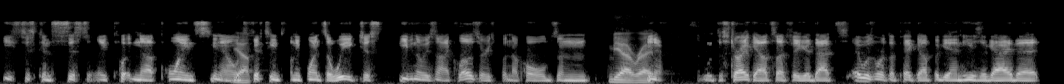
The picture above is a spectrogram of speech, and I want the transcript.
he's just consistently putting up points, you know, yeah. 15, 20 points a week. Just even though he's not a closer, he's putting up holds and yeah, right. You know, with the strikeouts, I figured that's it was worth a pickup. Again, he's a guy that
